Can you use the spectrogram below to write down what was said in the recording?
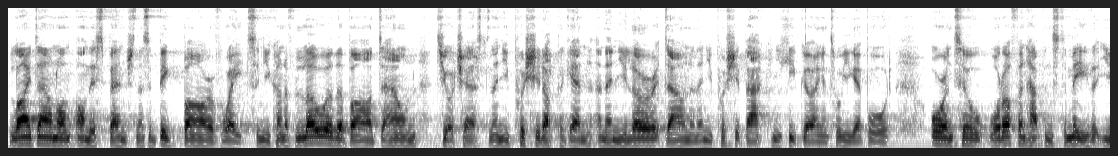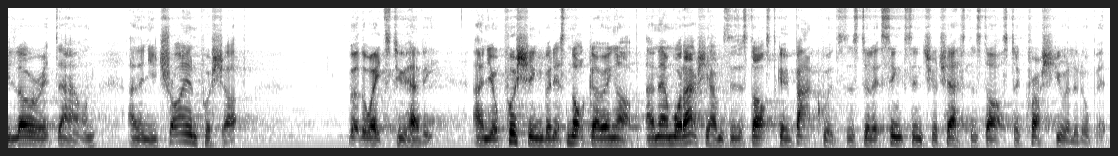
lie down on, on this bench and there's a big bar of weights and you kind of lower the bar down to your chest and then you push it up again and then you lower it down and then you push it back and you keep going until you get bored. Or until what often happens to me that you lower it down and then you try and push up, but the weight's too heavy and you're pushing, but it's not going up. And then what actually happens is it starts to go backwards, and still it sinks into your chest and starts to crush you a little bit.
